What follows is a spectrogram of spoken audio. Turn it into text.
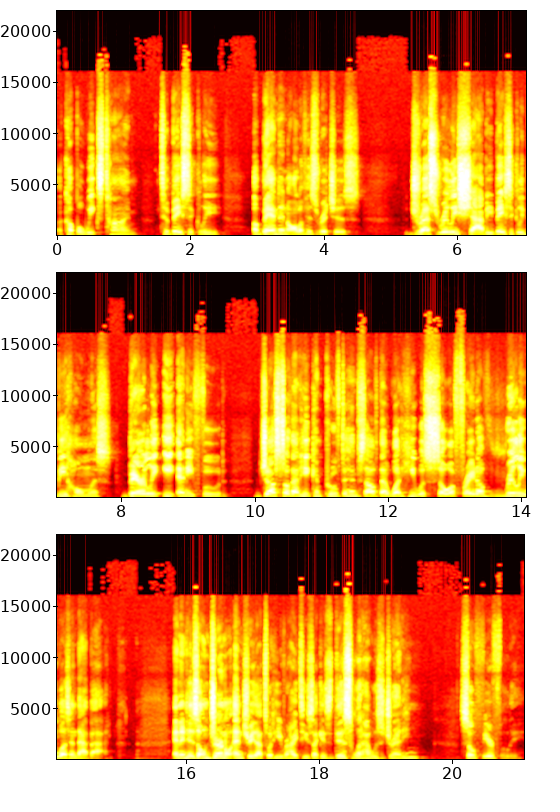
a couple weeks' time to basically abandon all of his riches, dress really shabby, basically be homeless, barely eat any food, just so that he can prove to himself that what he was so afraid of really wasn't that bad. And in his own journal entry, that's what he writes. He's like, Is this what I was dreading so fearfully?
